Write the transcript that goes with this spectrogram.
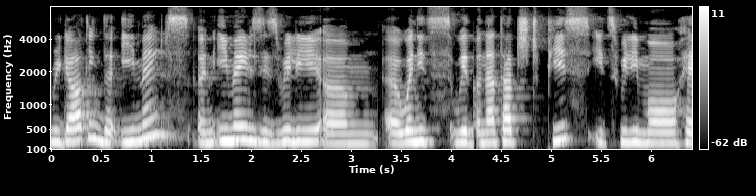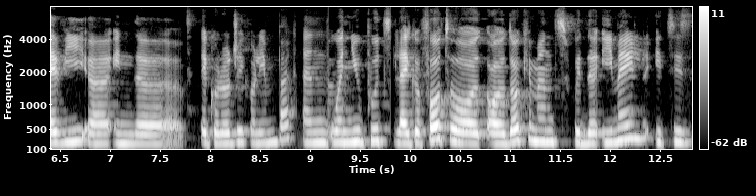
Regarding the emails, an emails is really um, uh, when it's with an attached piece, it's really more heavy uh, in the ecological impact. And when you put like a photo or, or a document with the email, it is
